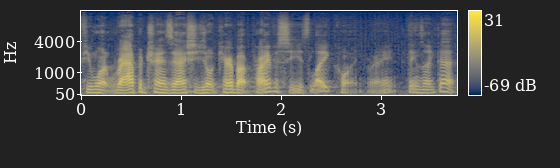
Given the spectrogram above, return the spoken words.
If you want rapid transactions, you don't care about privacy, it's Litecoin, right? Things like that.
